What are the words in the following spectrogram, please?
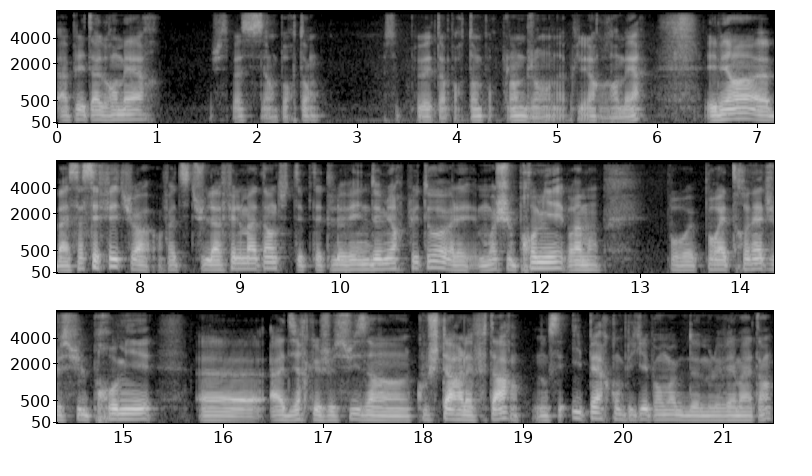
appeler ta grand-mère, je sais pas si c'est important, ça peut être important pour plein de gens d'appeler leur grand-mère, eh bien bah ça c'est fait, tu vois. En fait, si tu l'as fait le matin, tu t'es peut-être levé une demi-heure plus tôt, moi je suis le premier vraiment. Pour, pour être honnête, je suis le premier euh, à dire que je suis un couche-tard, lève-tard. Donc c'est hyper compliqué pour moi de me lever le matin.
